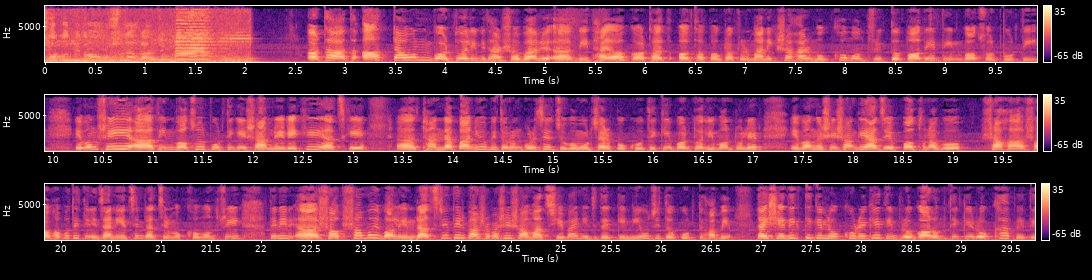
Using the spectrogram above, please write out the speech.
শরবত বিতরণ অনুষ্ঠানে আমরা আয়োজন করি অর্থাৎ আট টাউন বরদোয়ালি বিধানসভার বিধায়ক অর্থাৎ অধ্যাপক ডক্টর মানিক সাহার মুখ্যমন্ত্রিত্ব পদে তিন বছর পূর্তি এবং সেই তিন বছর পূর্তিকে সামনে রেখে আজকে ঠান্ডা পানীয় বিতরণ করেছে যুব মোর্চার পক্ষ থেকে বরদোয়ালি মণ্ডলের এবং সেই সঙ্গে আজ পদ্মনাভ সাহা সভাপতি তিনি জানিয়েছেন, রাজ্যের মুখ্যমন্ত্রী তিনি সব সময় বলেন রাজনীতির পাশাপাশি সমাজ সেবায় নিজেদেরকে নিয়োজিত করতে হবে। তাই সেদিক থেকে লক্ষ্য রেখে তীব্র গরম থেকে রক্ষা পেতে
